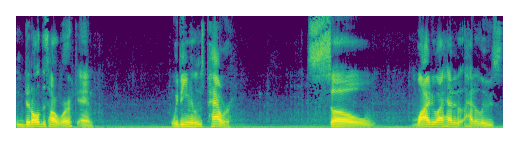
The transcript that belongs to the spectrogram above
we did all this hard work and we didn't even lose power. So why do I had to had to lose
